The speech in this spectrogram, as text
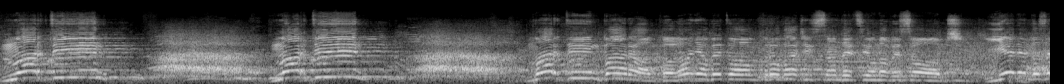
Martin! Martin! Martin Baran. Polonia Bytom prowadzi z Sandecją Nowy Sącz 1 do 0.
